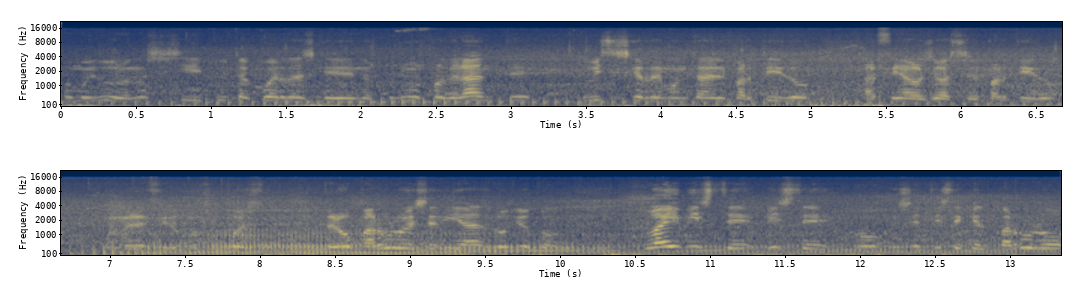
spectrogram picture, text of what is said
fue muy duro, no sé si tú te acuerdas que nos pusimos por delante, tuviste que remontar el partido, al final os llevaste el partido, muy merecido por supuesto, pero Parrulo ese día lo dio todo. Tú ahí viste, viste o sentiste que el Parrulo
